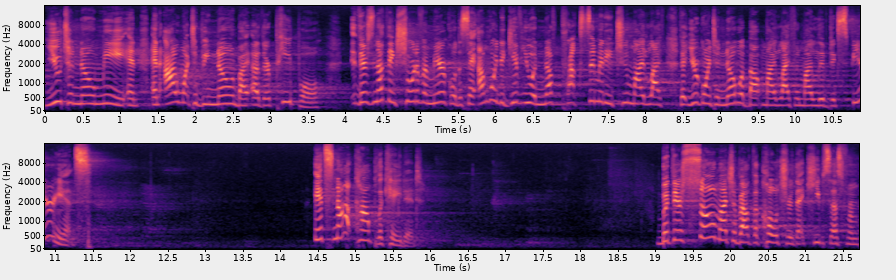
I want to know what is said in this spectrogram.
you to know me and, and I want to be known by other people. there's nothing short of a miracle to say, I'm going to give you enough proximity to my life that you're going to know about my life and my lived experience. It's not complicated. But there's so much about the culture that keeps us from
